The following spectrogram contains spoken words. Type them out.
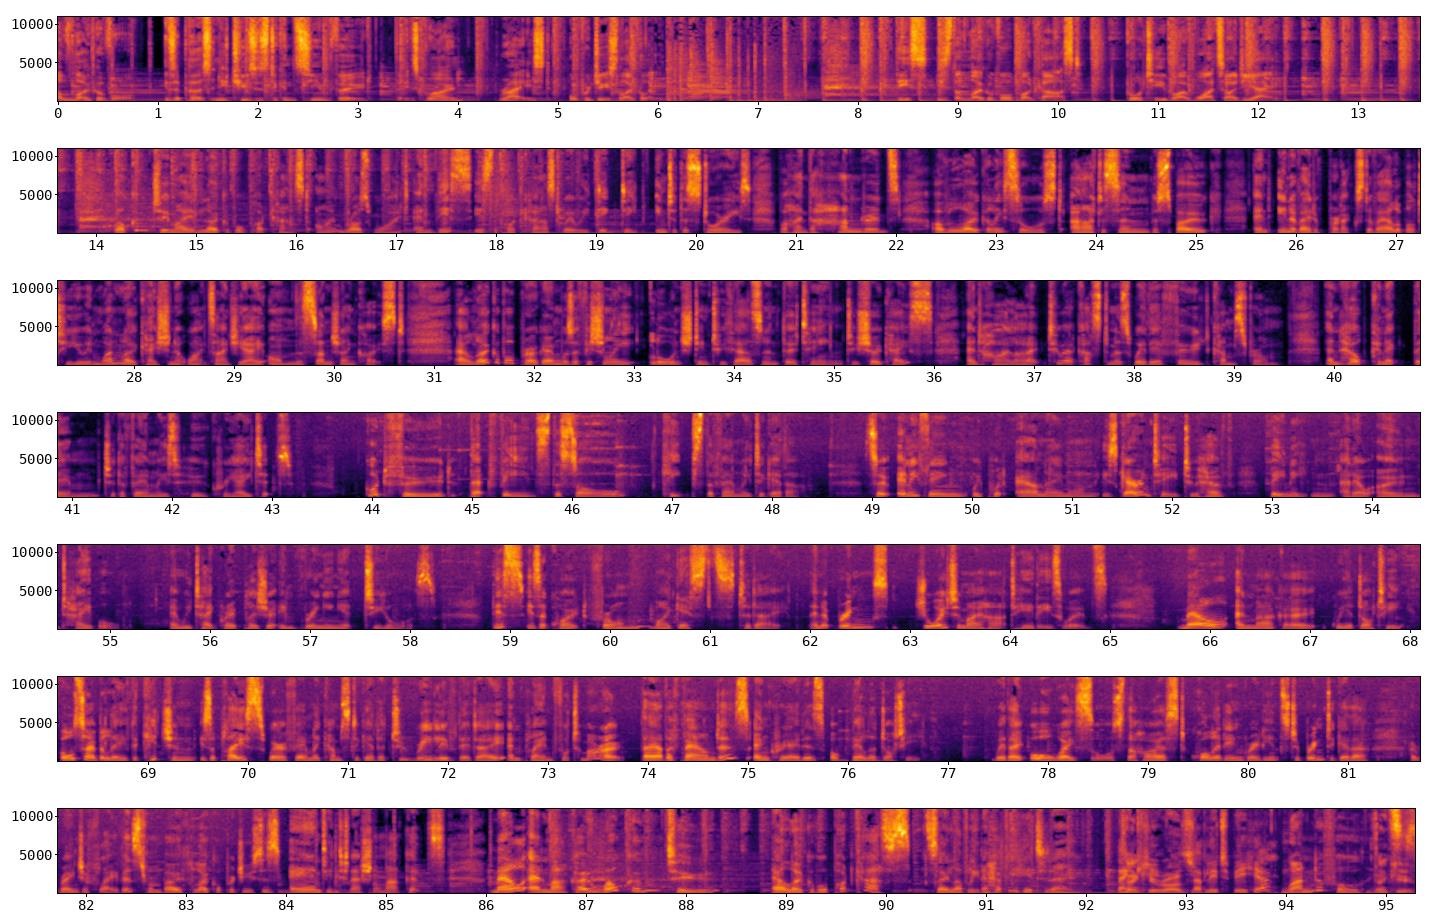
A locavore is a person who chooses to consume food that is grown, raised, or produced locally. This is the Locavore Podcast, brought to you by White's IGA. Welcome to my Locavore podcast. I'm Ros White, and this is the podcast where we dig deep into the stories behind the hundreds of locally sourced, artisan, bespoke, and innovative products available to you in one location at White's IGA on the Sunshine Coast. Our Locavore program was officially launched in 2013 to showcase and highlight to our customers where their food comes from and help connect them to the families who create it. Good food that feeds the soul keeps the family together. So anything we put our name on is guaranteed to have been eaten at our own table, and we take great pleasure in bringing it to yours. This is a quote from my guests today, and it brings joy to my heart to hear these words. Mel and Marco Guidotti also believe the kitchen is a place where a family comes together to relive their day and plan for tomorrow. They are the founders and creators of Belladotti, where they always source the highest quality ingredients to bring together a range of flavours from both local producers and international markets. Mel and Marco, welcome to our Locavore podcasts. So lovely to have you here today. Thank, Thank you, Roz. Lovely to be here. Wonderful. Thank you.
